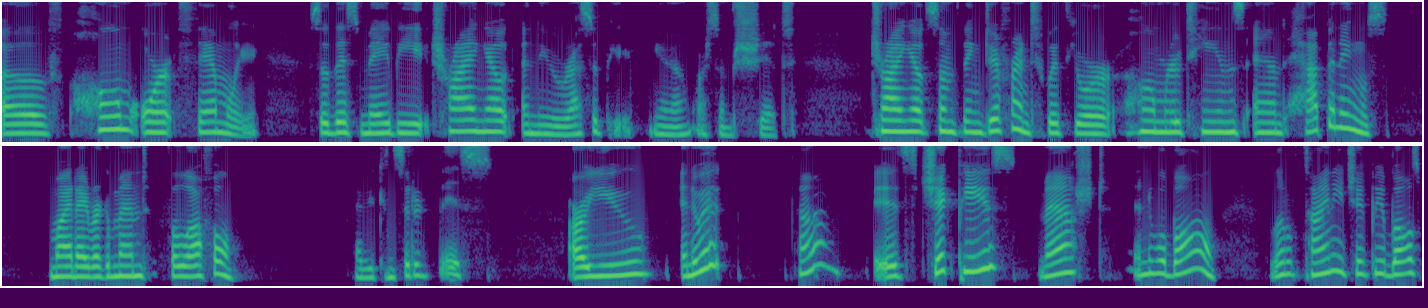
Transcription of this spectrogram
of home or family so this may be trying out a new recipe, you know, or some shit. Trying out something different with your home routines and happenings. Might I recommend falafel? Have you considered this? Are you into it? Huh? It's chickpeas mashed into a ball. Little tiny chickpea balls,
